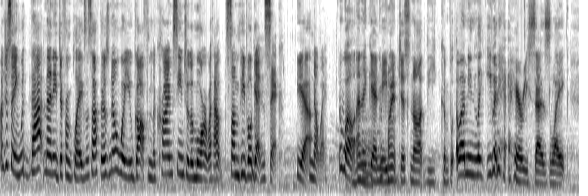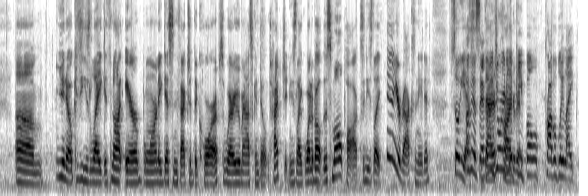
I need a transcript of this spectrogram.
I'm just saying, with that many different plagues and stuff, there's no way you got from the crime scene to the morgue without some people getting sick. Yeah. No way. Well, and again, good maybe point. just not the complete. Oh, I mean, like even H- Harry says, like, um, you know, because he's like, it's not airborne. He disinfected the corpse. Wear your mask and don't touch it. And he's like, what about the smallpox? And he's like, yeah, you're vaccinated. So yes, I was gonna say that the majority part of people probably like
